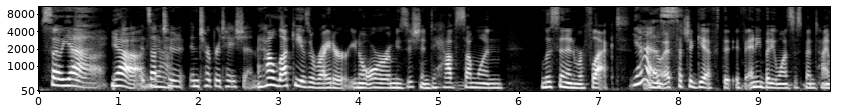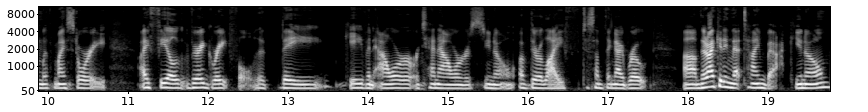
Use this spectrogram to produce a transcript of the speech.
So, yeah. Yeah, It's up yeah. to interpretation. And how lucky is a writer, you know, or a musician to have someone listen and reflect. You know, it's such a gift that if anybody wants to spend time with my story, I feel very grateful that they gave an hour or 10 hours, you know, of their life to something I wrote. Um, they're not getting that time back, you know?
